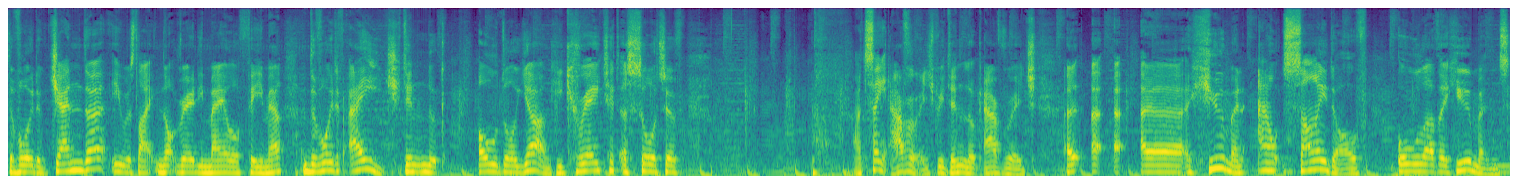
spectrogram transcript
devoid of gender, he was like not really male or female, and devoid of age. He didn't look old or young. He created a sort of I'd say average, but he didn't look average. A, a, a, a human outside of all other humans.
